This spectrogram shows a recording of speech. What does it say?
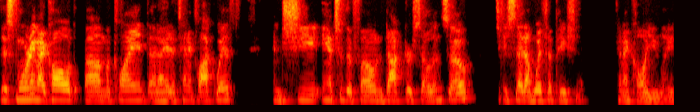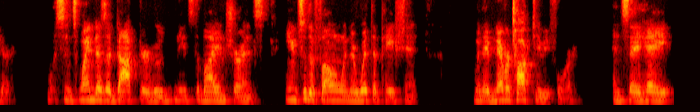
This morning I called um, a client that I had a 10 o'clock with, and she answered the phone, Dr. So and so. She said, I'm with a patient. Can I call you later? Since when does a doctor who needs to buy insurance answer the phone when they're with a patient when they've never talked to you before and say, Hey,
